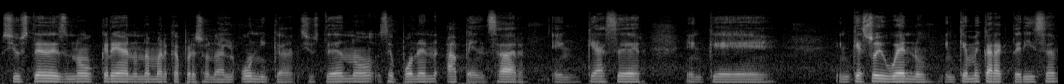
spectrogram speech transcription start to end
si ustedes no crean una marca personal única, si ustedes no se ponen a pensar en qué hacer, en qué en qué soy bueno, en qué me caracteriza,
